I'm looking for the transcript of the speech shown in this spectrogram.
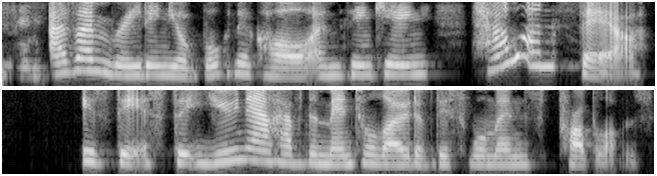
mm-hmm. as I'm reading your book, Nicole, I'm thinking, how unfair is this that you now have the mental load of this woman's problems,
